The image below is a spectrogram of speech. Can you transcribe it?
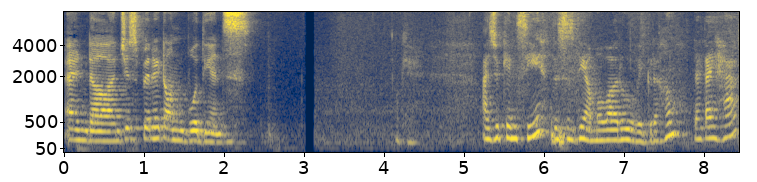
and uh, just pin it on both the ends. As you can see, this is the Ammavaru Vigraham that I have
